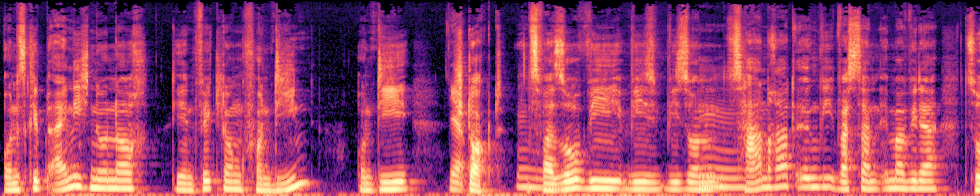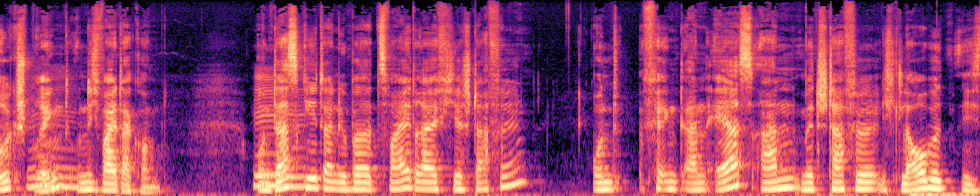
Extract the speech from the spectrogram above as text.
und es gibt eigentlich nur noch die Entwicklung von Dean und die Ja. stockt. Und zwar so wie, wie, wie so ein Zahnrad irgendwie, was dann immer wieder zurückspringt und nicht weiterkommt. Und das geht dann über zwei, drei, vier Staffeln und fängt an erst an mit Staffel, ich glaube, ich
